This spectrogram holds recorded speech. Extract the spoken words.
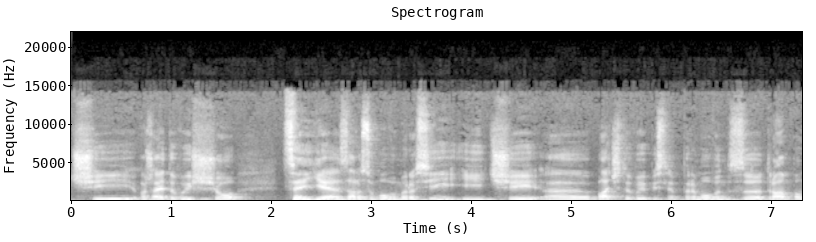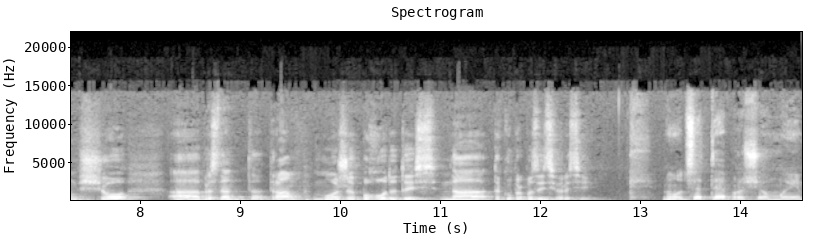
Чи вважаєте ви, що це є зараз умовами Росії, і чи бачите ви після перемовин з Трампом, що президент Трамп може погодитись на таку пропозицію Росії? Ну, це те, про що ми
